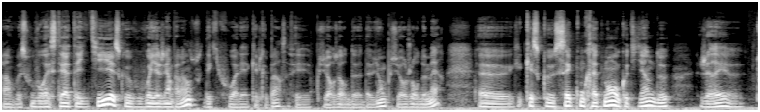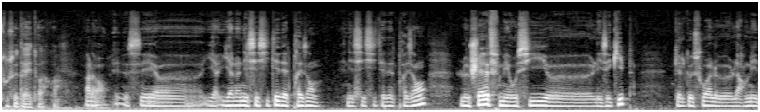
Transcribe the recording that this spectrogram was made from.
Enfin, est-ce que vous restez à Tahiti? Est-ce que vous voyagez en permanence? Dès qu'il faut aller quelque part, ça fait plusieurs heures d'avion, plusieurs jours de mer. Euh, Qu'est-ce que c'est concrètement au quotidien de gérer euh, tout ce territoire quoi. Alors, c'est euh, il y, a la nécessité d'être présent, nécessité d'être présent. Le chef, mais aussi euh, les équipes, quelle que soit l'armée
